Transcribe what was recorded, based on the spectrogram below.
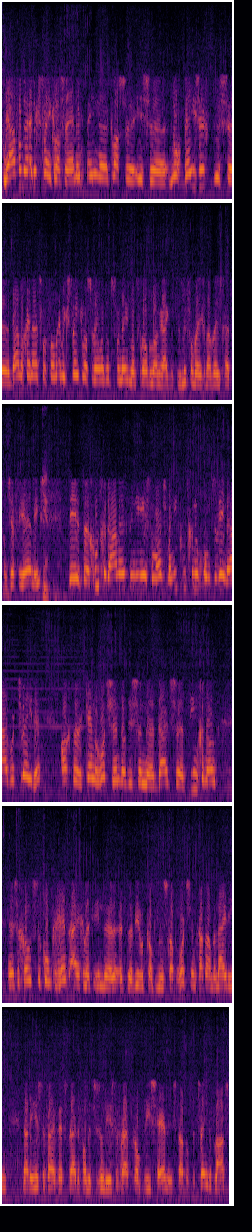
Ja, van de MX2-klasse. MX1-klasse is uh, nog bezig, dus uh, daar nog geen uitslag van. MX2-klasse wel, en dat is voor Nederland vooral belangrijk natuurlijk, vanwege de aanwezigheid van Jeffrey Herlings. Ja. Die het uh, goed gedaan heeft in die eerste match, maar niet goed genoeg om te winnen. Hij wordt tweede achter Ken Rotschen, dat is een Duitse teamgenoot. En zijn grootste concurrent eigenlijk in het wereldkampioenschap. Rotschen gaat aan de leiding naar de eerste vijf wedstrijden van dit seizoen. De eerste vijf Grand Prix. Herlings staat op de tweede plaats.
